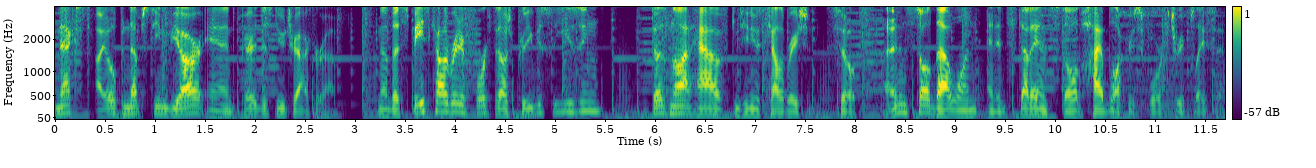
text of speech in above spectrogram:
Next, I opened up SteamVR and paired this new tracker up. Now, the Space Calibrator fork that I was previously using does not have continuous calibration, so I uninstalled that one and instead I installed hyblocker's fork to replace it.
